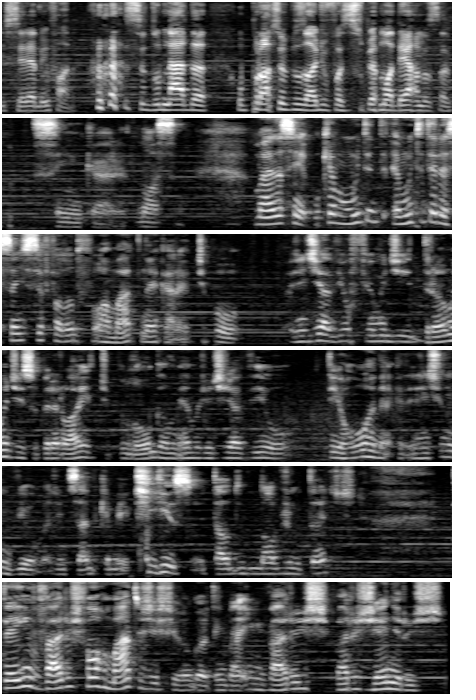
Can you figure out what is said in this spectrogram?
Isso seria bem foda. Se do nada o próximo episódio fosse super moderno, sabe? Sim, cara. Nossa. Mas assim, o que é muito, é muito interessante você falou do formato, né, cara? Tipo, a gente já viu filme de drama de super-herói, tipo Logan mesmo, a gente já viu terror, né? A gente não viu, a gente sabe que é meio que isso, o tal do Novos Mutantes. Tem vários formatos de filme agora, tem em vários, vários gêneros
